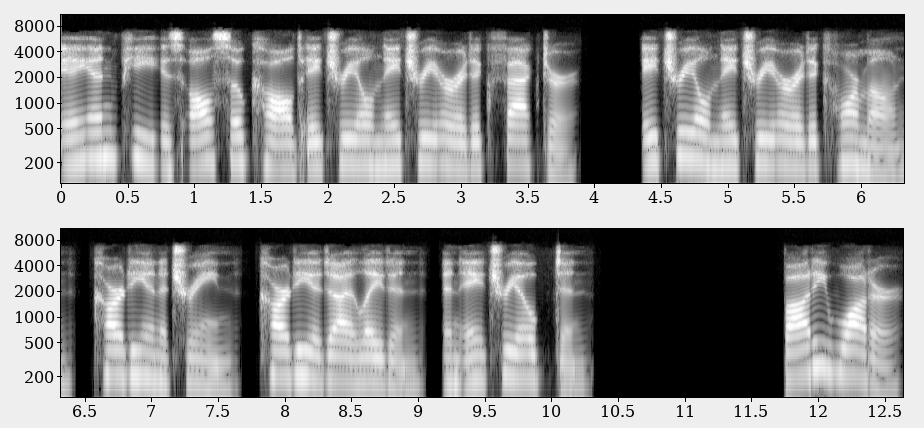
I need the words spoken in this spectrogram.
ANP is also called atrial natriuretic factor, atrial natriuretic hormone, cardionatrine, cardiodilatin, and atriopeptin. Body water,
